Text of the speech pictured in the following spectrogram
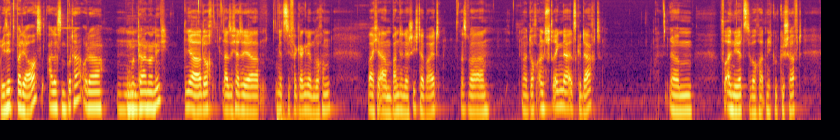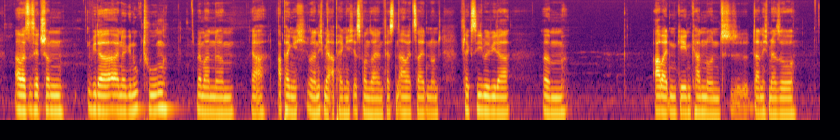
wie sieht es bei dir aus? Alles in Butter oder Mhm. Momentan noch nicht? Ja, doch. Also ich hatte ja jetzt die vergangenen Wochen, war ich ja am Band in der Schichtarbeit. Das war, war doch anstrengender als gedacht. Ähm, vor allem die letzte Woche hat mich gut geschafft. Aber es ist jetzt schon wieder eine Genugtuung, wenn man ähm, ja, abhängig oder nicht mehr abhängig ist von seinen festen Arbeitszeiten und flexibel wieder ähm, arbeiten gehen kann und da nicht mehr so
